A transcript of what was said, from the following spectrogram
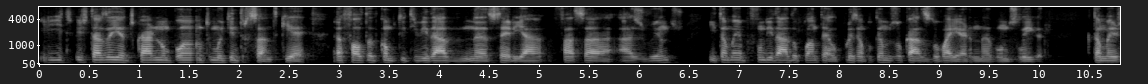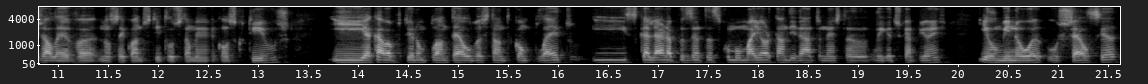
E estás aí a tocar num ponto muito interessante, que é a falta de competitividade na Série A face às Juventus e também a profundidade do plantel. Por exemplo, temos o caso do Bayern na Bundesliga, que também já leva não sei quantos títulos também consecutivos e acaba por ter um plantel bastante completo e se calhar apresenta-se como o maior candidato nesta Liga dos Campeões e eliminou o Chelsea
